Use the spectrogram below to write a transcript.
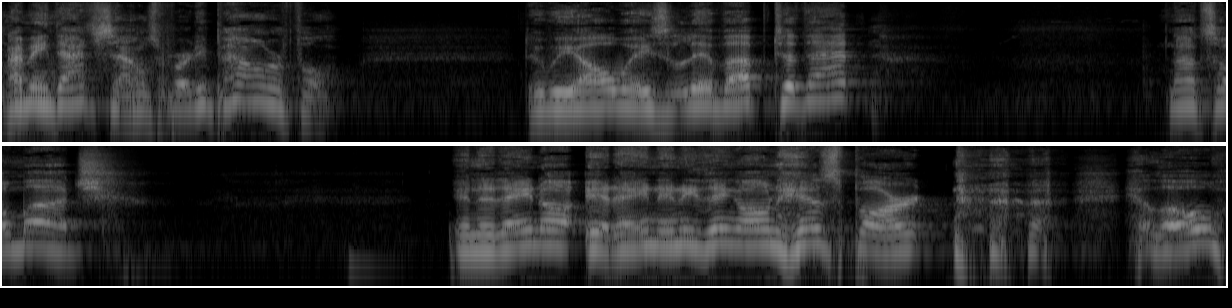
I mean, that sounds pretty powerful. Do we always live up to that? Not so much. And it ain't, it ain't anything on his part. Hello?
